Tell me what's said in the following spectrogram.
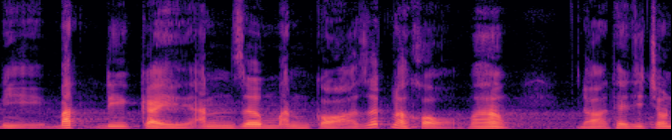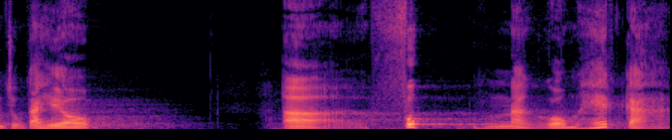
bị bắt đi cày ăn dơm ăn cỏ rất là khổ phải không? Đó thế thì cho chúng ta hiểu. À, phúc là gồm hết cả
